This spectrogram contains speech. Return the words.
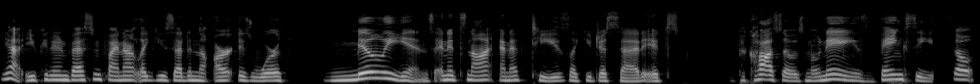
Yeah, you can invest in fine art, like you said, and the art is worth millions. And it's not NFTs, like you just said. It's Picasso's, Monet's, Banksy. So,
